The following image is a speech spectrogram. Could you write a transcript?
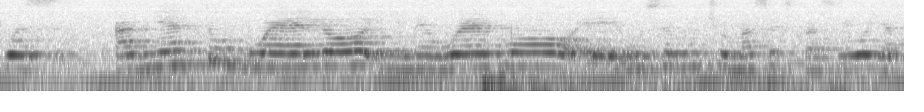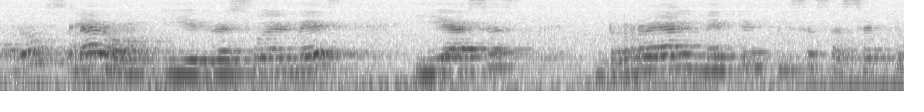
pues aviento un vuelo y me vuelvo eh, un ser mucho más expansivo y amoroso. Claro, y resuelves y haces, realmente empiezas a hacer tu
